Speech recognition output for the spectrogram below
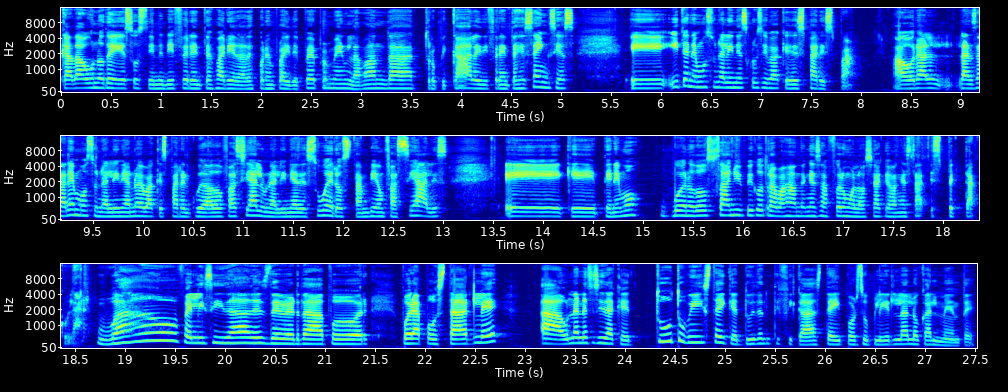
cada uno de esos tiene diferentes variedades. Por ejemplo, hay de peppermint, lavanda, tropical, hay diferentes esencias. y tenemos una línea exclusiva que es para spa. Ahora lanzaremos una línea nueva que es para el cuidado facial, una línea de sueros también faciales, eh, que tenemos, bueno, dos años y pico trabajando en esa fórmula, o sea que van a estar espectacular. ¡Wow! Felicidades de verdad por, por apostarle a una necesidad que tú tuviste y que tú identificaste y por suplirla localmente.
